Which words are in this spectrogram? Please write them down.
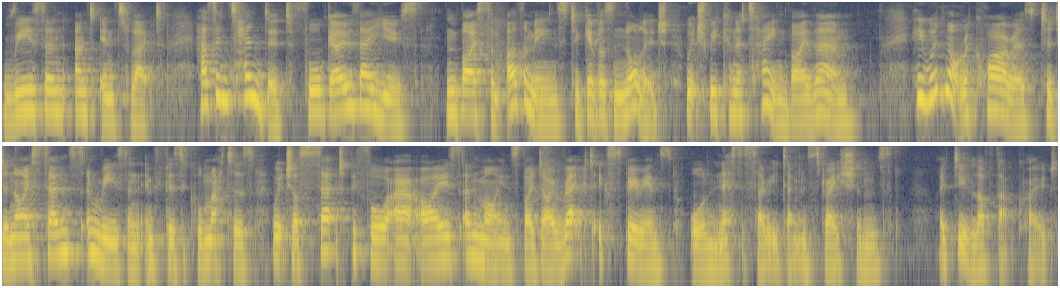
reason, and intellect has intended to forego their use and by some other means to give us knowledge which we can attain by them. He would not require us to deny sense and reason in physical matters which are set before our eyes and minds by direct experience or necessary demonstrations. I do love that quote.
